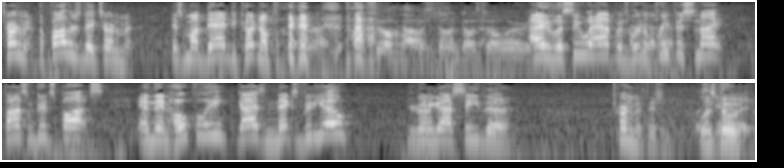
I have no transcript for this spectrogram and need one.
tournament, the Father's Day tournament. It's my dad. No, playing. Right. I'll show him how it's done. Don't y'all worry. Hey, let's see what happens. We're gonna pre-fish tonight, find some good spots, and then hopefully, guys, next video, you're gonna guys see the tournament fishing. Let's, get do it. it.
